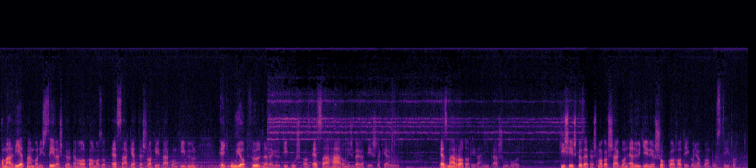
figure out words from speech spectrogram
A már Vietnámban is széles körben alkalmazott SA-2-es rakétákon kívül egy újabb földlevegő típus, az SA-3 is bevetésre került. Ez már radarirányítású volt. Kis és közepes magasságban elődjénél sokkal hatékonyabban pusztított.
